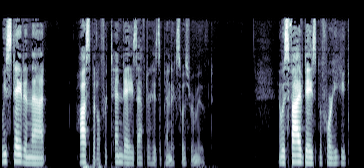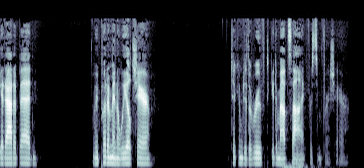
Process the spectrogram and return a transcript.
We stayed in that hospital for 10 days after his appendix was removed. It was five days before he could get out of bed. We put him in a wheelchair. Took him to the roof to get him outside for some fresh air.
